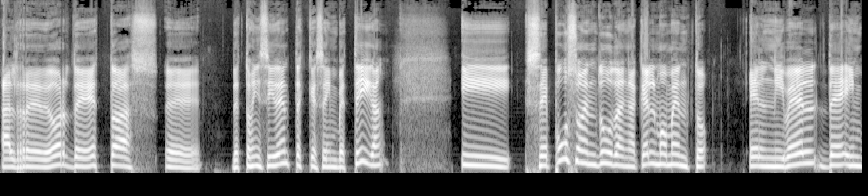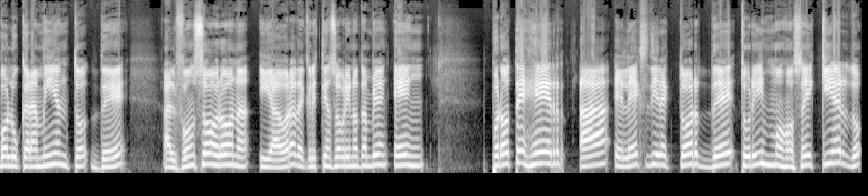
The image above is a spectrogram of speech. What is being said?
alrededor de, estas, eh, de estos incidentes que se investigan y se puso en duda en aquel momento el nivel de involucramiento de Alfonso Orona y ahora de Cristian Sobrino también en proteger a el exdirector de turismo José Izquierdo,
